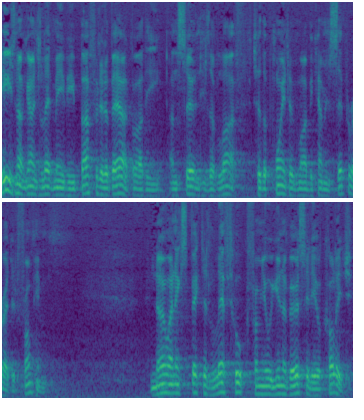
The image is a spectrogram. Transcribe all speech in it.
he's not going to let me be buffeted about by the uncertainties of life to the point of my becoming separated from him. No unexpected left hook from your university or college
